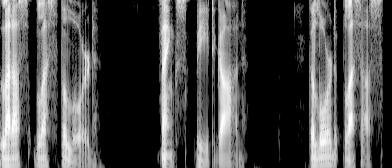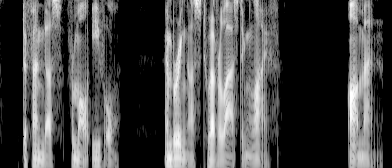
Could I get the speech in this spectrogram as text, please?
Let us bless the Lord. Thanks be to God. The Lord bless us, defend us from all evil and bring us to everlasting life. Amen.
